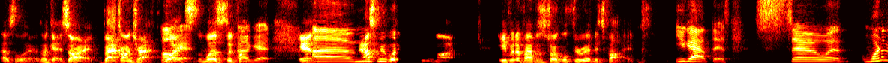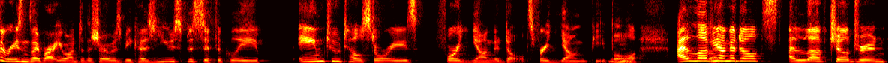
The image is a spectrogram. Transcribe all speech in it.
that's hilarious. Okay, sorry. Back on track. What's what's the Okay. Um ask me what you want. Even if I have to struggle through it, it's fine. you got this. So one of the reasons I brought you onto the show is because you specifically aim to tell stories for young adults, for young people. Mm-hmm. I love Right. young adults. I love children.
